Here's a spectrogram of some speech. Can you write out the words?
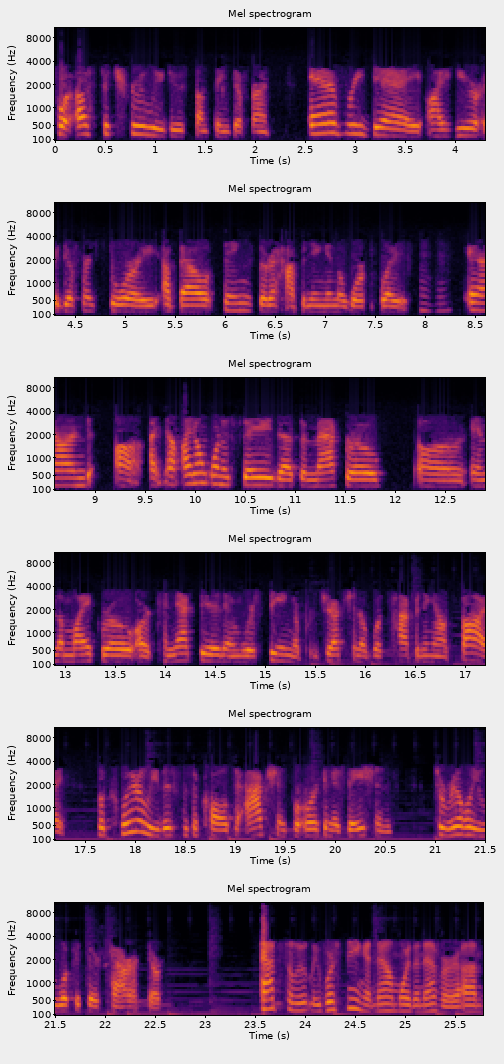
for us to truly do something different. Every day I hear a different story about things that are happening in the workplace. Mm-hmm. And uh, I, I don't want to say that the macro uh, and the micro are connected and we're seeing a projection of what's happening outside. But clearly this is a call to action for organizations to really look at their character Absolutely. We're seeing it now more than ever. Um,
